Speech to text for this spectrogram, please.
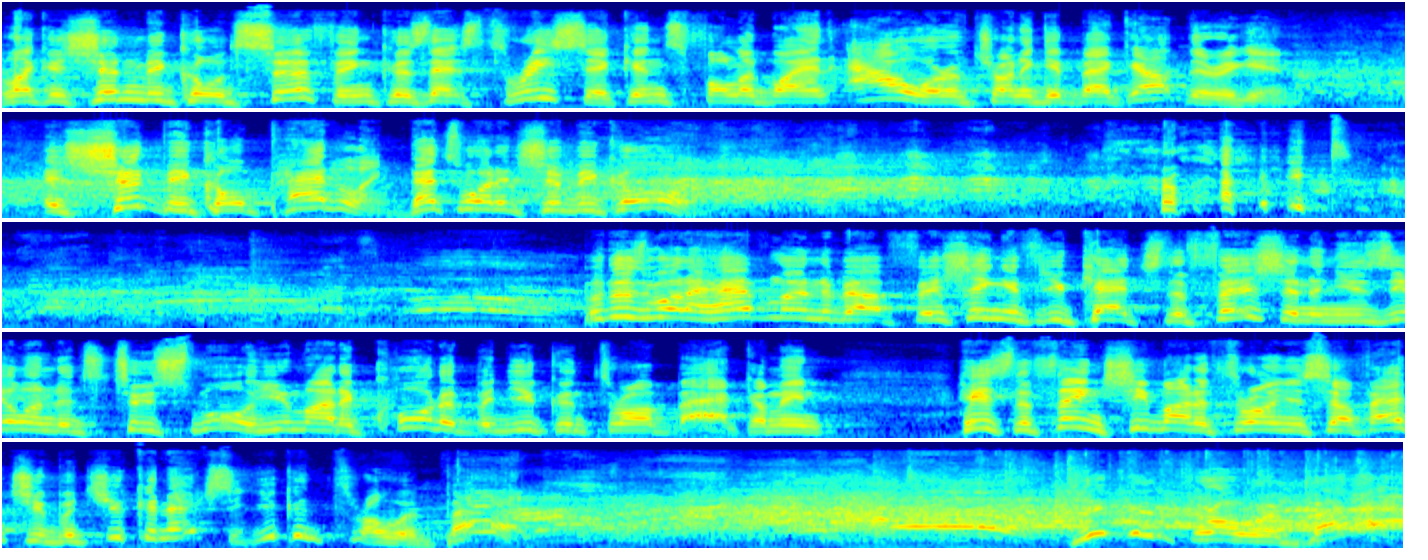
Like it shouldn't be called surfing because that's three seconds followed by an hour of trying to get back out there again. It should be called paddling. That's what it should be called. right? But this is what I have learned about fishing. If you catch the fish and in New Zealand it's too small, you might have caught it, but you can throw it back. I mean, here's the thing she might have thrown herself at you, but you can actually, you can throw it back. You can throw it back.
